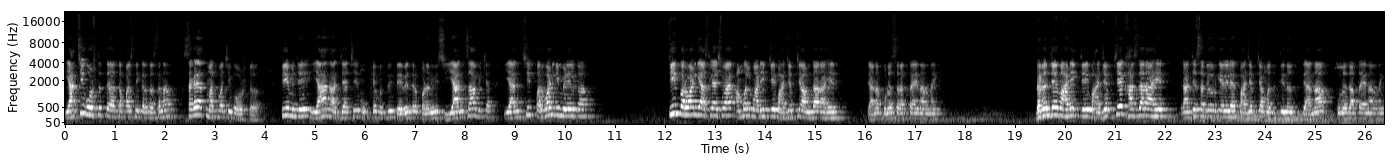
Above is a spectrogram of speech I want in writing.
याची गोष्ट त- तपासणी करत असताना सगळ्यात महत्वाची गोष्ट ती म्हणजे या राज्याचे मुख्यमंत्री देवेंद्र फडणवीस यांचा विचार यांची परवानगी मिळेल का? ती परवानगी असल्याशिवाय अमल माडिक जे भाजपचे आमदार आहेत त्यांना पुढे सरकता येणार नाही. धनंजय महाडिक जे भाजपचे खासदार आहेत राज्यसभेवर गेलेले आहेत भाजपच्या मदतीनं त्यांना पुढे जाता येणार नाही.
